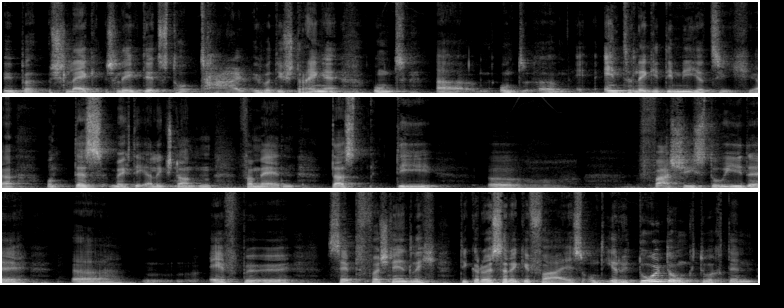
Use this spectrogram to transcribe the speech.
über, schlägt, schlägt jetzt total über die Stränge und, und äh, entlegitimiert sich. Ja? Und das möchte ich ehrlich gestanden vermeiden. Dass die äh, faschistoide äh, FPÖ selbstverständlich die größere Gefahr ist und ihre Duldung durch den,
